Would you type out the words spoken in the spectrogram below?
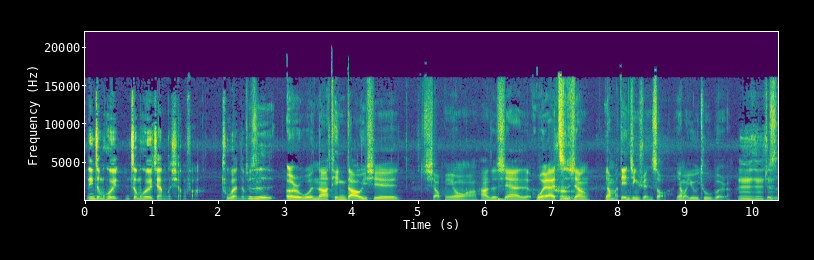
你怎么会你怎么会有这样的想法？突然这么就是耳闻啊，听到一些小朋友啊，他是现在的未来志向，要么电竞选手，要么 YouTuber，嗯嗯，就是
